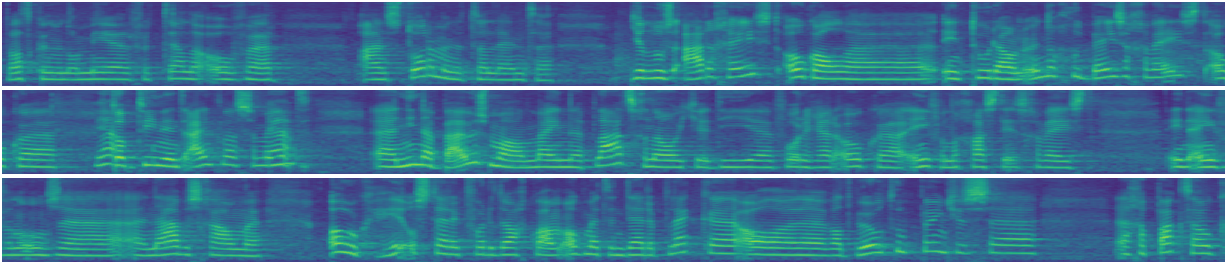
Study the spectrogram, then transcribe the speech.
wat kunnen we nog meer vertellen over aanstormende talenten? Jeloes Aardegeest, ook al uh, in Tour Down Under goed bezig geweest. Ook Ja. top 10 in het eindklassement. Uh, Nina Buisman, mijn plaatsgenootje, die vorig jaar ook een van de gasten is geweest in een van onze nabeschouwingen. Ook heel sterk voor de dag kwam. Ook met een derde plek uh, al uh, wat World Tour puntjes uh, gepakt, ook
